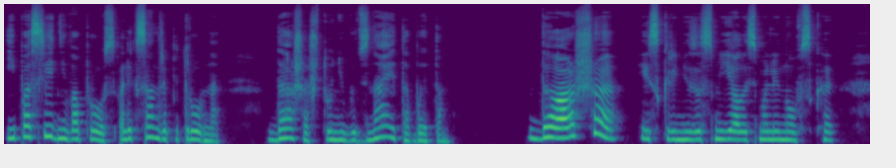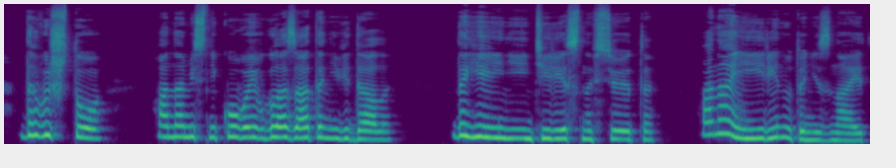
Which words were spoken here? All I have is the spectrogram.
И последний вопрос, Александра Петровна. Даша что-нибудь знает об этом? Даша? Искренне засмеялась Малиновская. Да вы что? Она Мясникова и в глаза-то не видала. Да ей и не интересно все это. Она и Ирину-то не знает.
